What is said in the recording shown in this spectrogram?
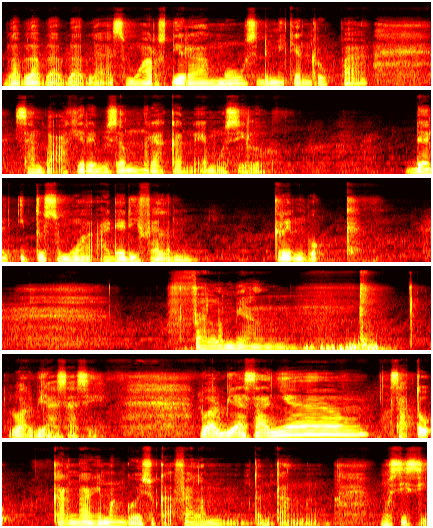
bla bla bla bla bla, semua harus diramu sedemikian rupa sampai akhirnya bisa menggerakkan emosi lo. Dan itu semua ada di film Green Book. Film yang luar biasa sih. Luar biasanya satu karena emang gue suka film tentang musisi.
